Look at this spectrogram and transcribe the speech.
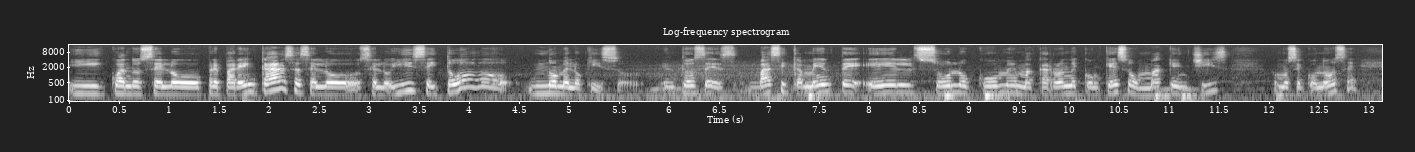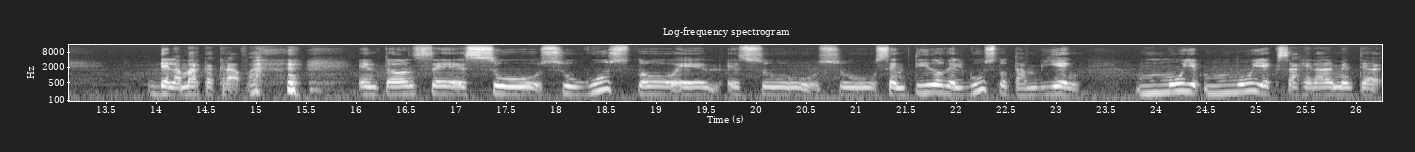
Y cuando se lo preparé en casa, se lo, se lo hice y todo, no me lo quiso. Entonces, básicamente, él solo come macarrones con queso o mac and cheese, como se conoce, de la marca Kraft. Entonces su, su gusto, su, su, sentido del gusto también muy, muy exageradamente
